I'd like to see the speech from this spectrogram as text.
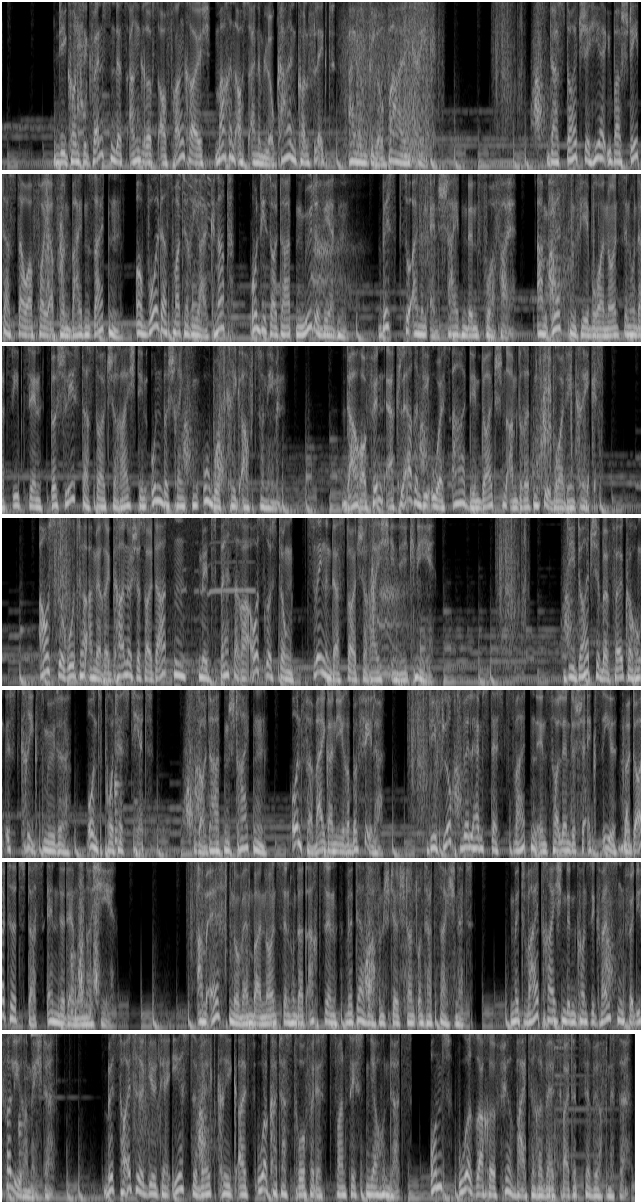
Die Konsequenzen des Angriffs auf Frankreich machen aus einem lokalen Konflikt einen globalen Krieg. Das deutsche Heer übersteht das Dauerfeuer von beiden Seiten, obwohl das Material knapp und die Soldaten müde werden, bis zu einem entscheidenden Vorfall. Am 1. Februar 1917 beschließt das Deutsche Reich, den unbeschränkten U-Boot-Krieg aufzunehmen. Daraufhin erklären die USA den Deutschen am 3. Februar den Krieg. Ausgeruhte amerikanische Soldaten mit besserer Ausrüstung zwingen das Deutsche Reich in die Knie. Die deutsche Bevölkerung ist kriegsmüde und protestiert. Soldaten streiken und verweigern ihre Befehle. Die Flucht Wilhelms II. ins holländische Exil bedeutet das Ende der Monarchie. Am 11. November 1918 wird der Waffenstillstand unterzeichnet. Mit weitreichenden Konsequenzen für die Verlierermächte. Bis heute gilt der Erste Weltkrieg als Urkatastrophe des 20. Jahrhunderts und Ursache für weitere weltweite Zerwürfnisse.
